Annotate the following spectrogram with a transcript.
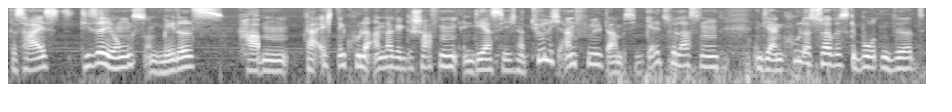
Das heißt, diese Jungs und Mädels haben da echt eine coole Anlage geschaffen, in der es sich natürlich anfühlt, da ein bisschen Geld zu lassen, in der ein cooler Service geboten wird.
